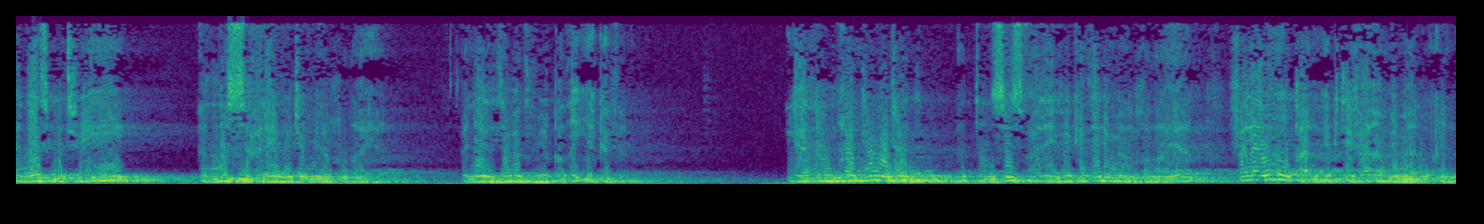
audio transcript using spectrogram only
أن يثبت فيه النص عليه في جميع القضايا. أن يثبت في قضية كفى لأنه قد يوجد التنصيص عليه في كثير من القضايا فلا ينقل اكتفاء بما نقل.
